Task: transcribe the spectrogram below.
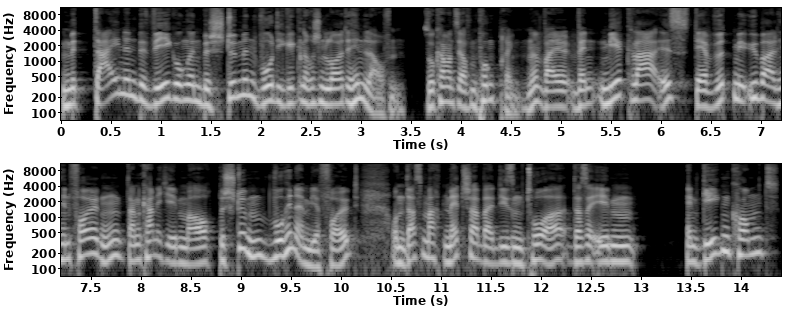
mit deinen Bewegungen bestimmen, wo die gegnerischen Leute hinlaufen. So kann man es ja auf den Punkt bringen. Ne? Weil wenn mir klar ist, der wird mir überall hin folgen, dann kann ich eben auch bestimmen, wohin er mir folgt. Und das macht Matcher bei diesem Tor, dass er eben entgegenkommt,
